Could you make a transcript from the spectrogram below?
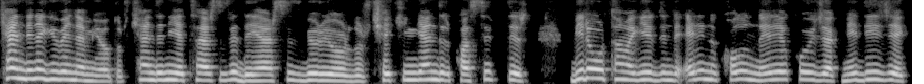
kendine güvenemiyordur. Kendini yetersiz ve değersiz görüyordur. Çekingendir, pasiftir. Bir ortama girdiğinde elini kolunu nereye koyacak, ne diyecek,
